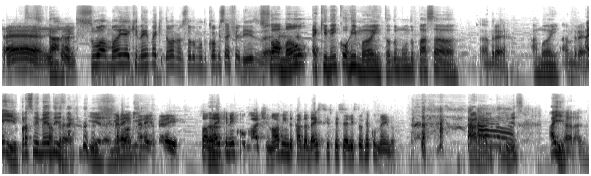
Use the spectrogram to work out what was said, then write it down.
É, aí. Sua mãe é que nem McDonald's, todo mundo come e sai feliz, velho. Sua mão é que nem corrimãe, todo mundo passa André, a mãe. André. Aí, o próximo e-mail é do André. Isaac Vieira. Peraí, nome- peraí, peraí. Sua Ah. mãe é que nem Colgate, 9 em cada 10 especialistas recomendam. Caralho, tudo isso. Aí, Caralho.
